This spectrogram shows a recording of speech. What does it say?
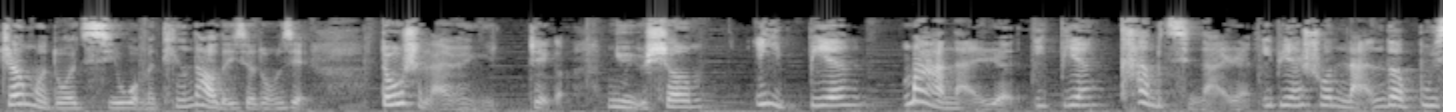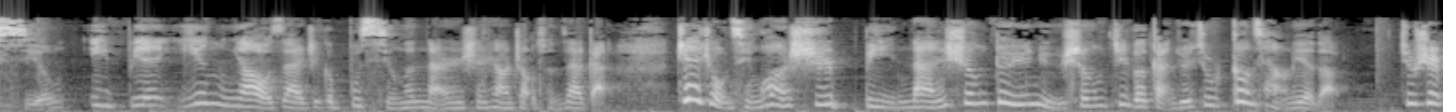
这么多期，我们听到的一些东西，都是来源于这个女生一边骂男人，一边看不起男人，一边说男的不行，一边硬要在这个不行的男人身上找存在感。这种情况是比男生对于女生这个感觉就是更强烈的，就是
